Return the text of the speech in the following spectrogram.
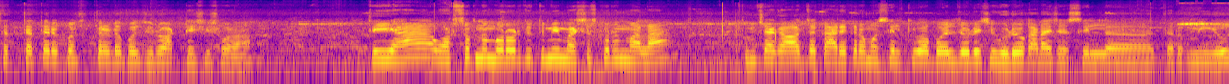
सत्याहत्तर एकोणसत्तर डबल झिरो अठ्ठ्याऐंशी सोळा. तर ह्या व्हॉट्सअप नंबरवरती तुम्ही मेसेज करून मला तुमच्या गावात जर कार्यक्रम असेल किंवा बैलजोडीची व्हिडिओ काढायचे असेल तर मी येऊ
